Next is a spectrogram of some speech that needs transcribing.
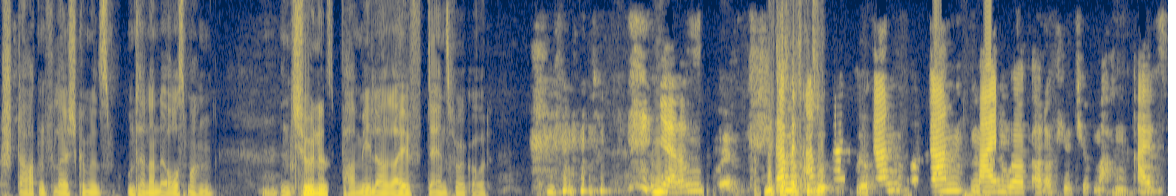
starten, vielleicht können wir es untereinander ausmachen. Mhm. Ein schönes Pamela Reif Dance Workout. Ja, das ist cool. Damit das so, ja. Dann, und dann mein Workout auf YouTube machen. Als,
